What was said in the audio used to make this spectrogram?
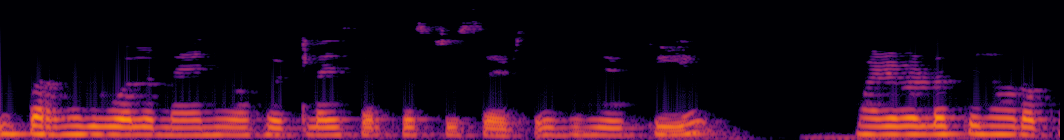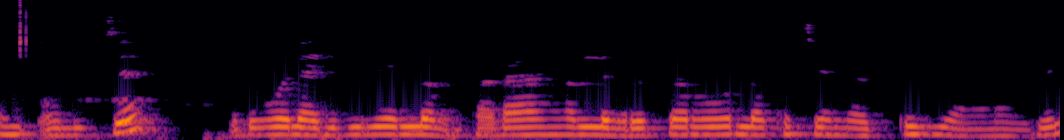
ഈ പറഞ്ഞതുപോലെ മാന്യുവർ ഫെർട്ടിലൈസർ പെസ്റ്റിസൈഡ്സ് എന്നിവയൊക്കെയും മഴവെള്ളത്തിനോടൊപ്പം ഒലിച്ച് ഇതുപോലെ അരുവികളിലും തടാകങ്ങളിലും റിസർവോറിലൊക്കെ ചെന്ന് എത്തുകയാണെങ്കിൽ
